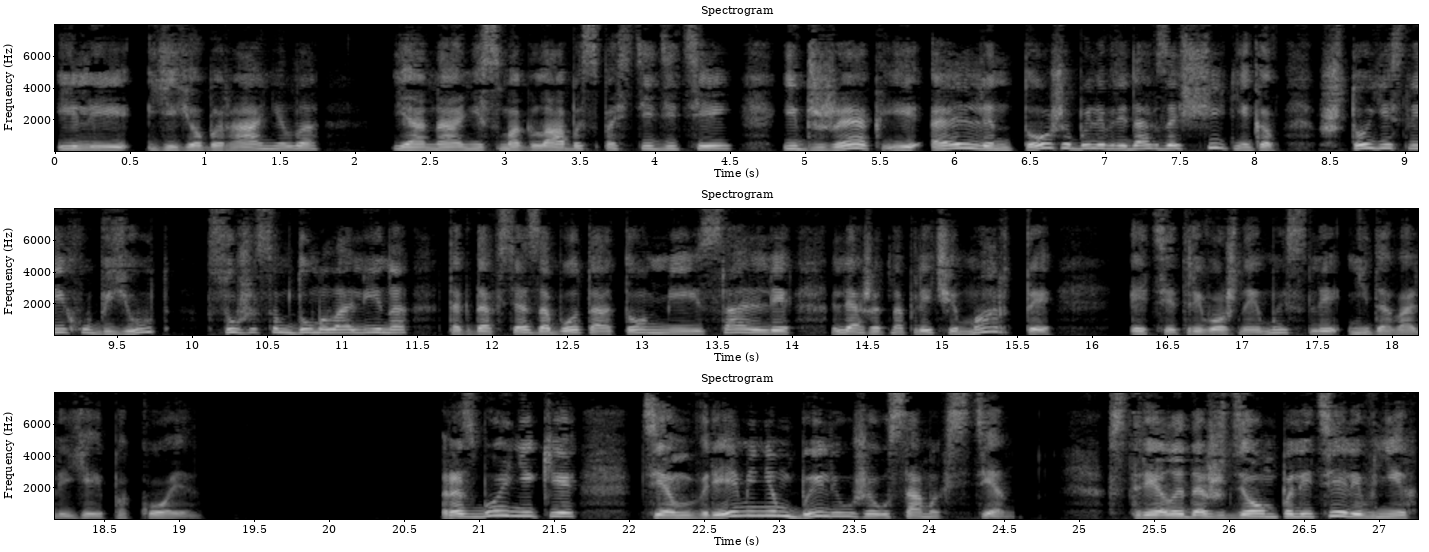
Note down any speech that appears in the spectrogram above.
Или ее бы ранило, и она не смогла бы спасти детей. И Джек, и Эллен тоже были в рядах защитников. Что, если их убьют? с ужасом думала Алина, тогда вся забота о Томми и Салли ляжет на плечи Марты. Эти тревожные мысли не давали ей покоя. Разбойники тем временем были уже у самых стен. Стрелы дождем полетели в них,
